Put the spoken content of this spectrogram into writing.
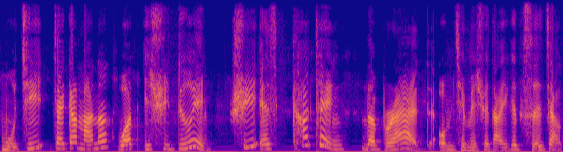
母鸡在干嘛呢？What is she doing? She is cutting the bread。我们前面学到一个词叫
